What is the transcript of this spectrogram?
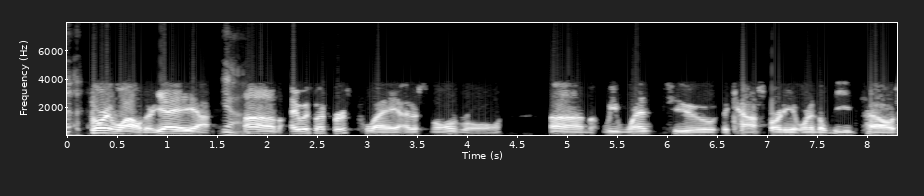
Thorn Wilder. Yeah, yeah, yeah. Yeah. Um, it was my first play. I had a small role. Um, we went to the cast party at one of the leads' house,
